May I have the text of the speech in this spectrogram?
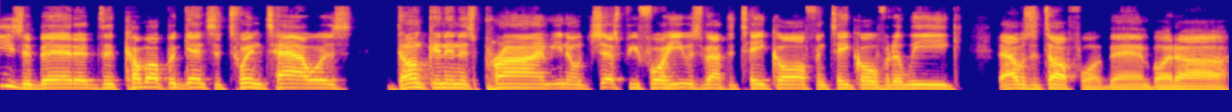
season, man. And to come up against the Twin Towers, Duncan in his prime, you know, just before he was about to take off and take over the league. That was a tough one, man. But uh,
